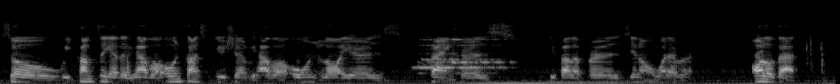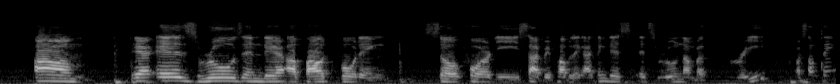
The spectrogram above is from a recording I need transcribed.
So we come together, we have our own constitution, we have our own lawyers, bankers, developers, you know, whatever, all of that. Um, there is rules in there about voting. So for the Cyber Republic, I think this it's rule number three or something.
